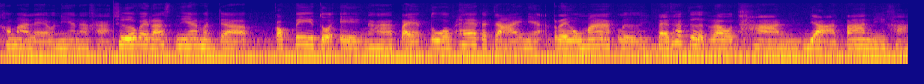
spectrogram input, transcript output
เข้ามาแล้วเนี่ยนะคะ เชื้อไวรัสเนี่ยมันจะก๊อปปี้ตัวเองนะคะ แตกตัวแพร่กระจายเนี่ยเร็วมากเลย แต่ถ้าเกิดเราทานยาต้านนี้ค่ะ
